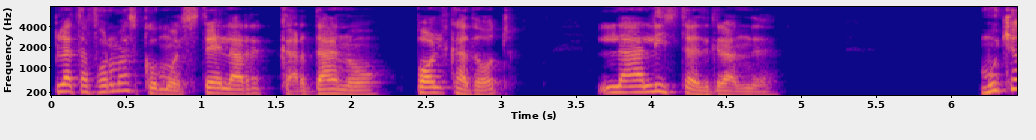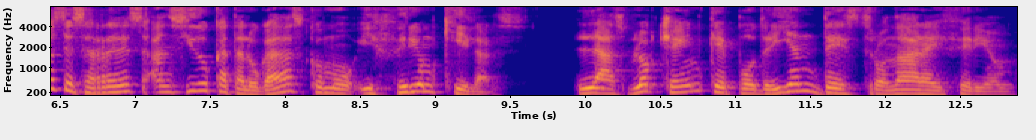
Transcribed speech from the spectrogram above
Plataformas como Stellar, Cardano, Polkadot, la lista es grande. Muchas de esas redes han sido catalogadas como Ethereum Killers, las blockchain que podrían destronar a Ethereum.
